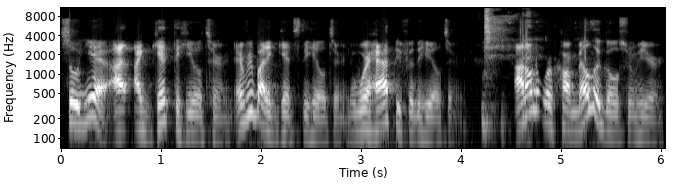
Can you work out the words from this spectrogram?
So yeah, I, I get the heel turn. Everybody gets the heel turn, and we're happy for the heel turn. I don't know where Carmella goes from here.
